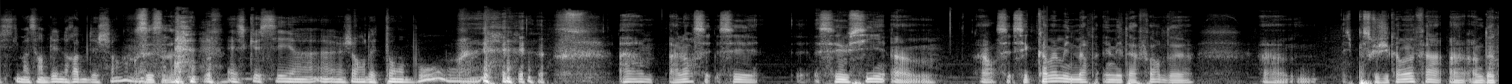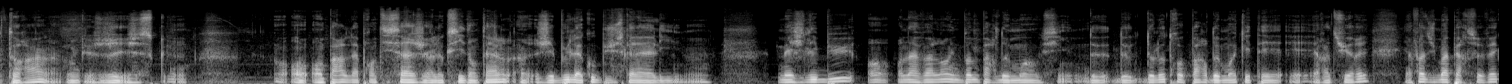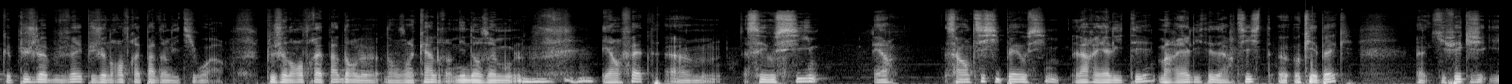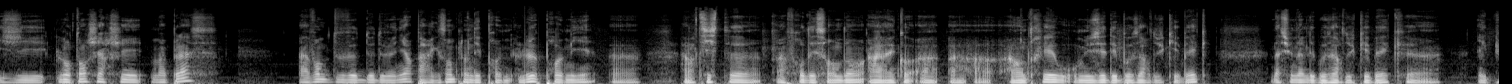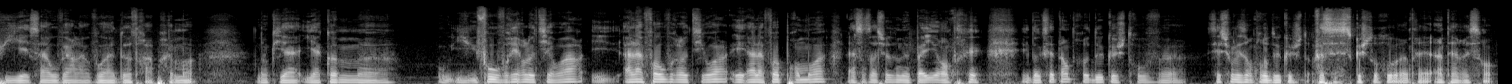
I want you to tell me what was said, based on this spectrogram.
ce qui m'a semblé une robe de chambre. C'est ça. Est-ce que c'est un, un, genre de tombeau um, Alors, c'est aussi... Um, alors, c'est quand même une, une métaphore de... Um, parce que j'ai quand même fait un, un doctorat, donc j'ai on, on parle d'apprentissage à l'occidental. J'ai bu la coupe jusqu'à la lie. Mais je l'ai bu en, en, avalant une bonne part de moi aussi, de, de, de l'autre part de moi qui était raturée. Et en fait, je m'apercevais que plus je la buvais, plus je ne rentrais pas dans les tiroirs, plus je ne rentrais pas dans, le, dans un cadre ni dans un moule. Mmh, mmh. Et en fait, euh, c'est aussi, et ça anticipait aussi la réalité, ma réalité d'artiste euh, au Québec, euh, qui fait que j'ai longtemps cherché ma place avant de, de, devenir par exemple un des premiers, le premier euh, artiste euh, afrodescendant à, à, à, à, entrer au, musée des beaux-arts du Québec, national des beaux-arts du Québec, euh, et puis ça a ouvert la voie à d'autres après moi. Donc il y a, y a comme euh, il faut ouvrir le tiroir, et à la fois ouvrir le tiroir et à la fois pour moi la sensation de ne pas y entrer. Et donc cet entre-deux que je trouve, euh, c'est sur les entre-deux que je, enfin c'est ce que je trouve très intéressant.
